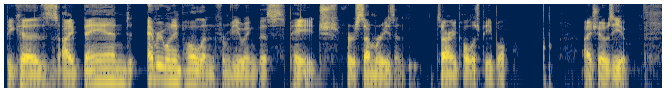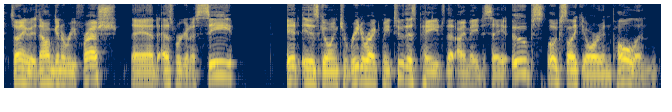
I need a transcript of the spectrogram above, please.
because I banned everyone in Poland from viewing this page for some reason. Sorry, Polish people. I chose you. So anyways, now I'm going to refresh, and as we're going to see, it is going to redirect me to this page that I made to say, oops, looks like you're in Poland.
